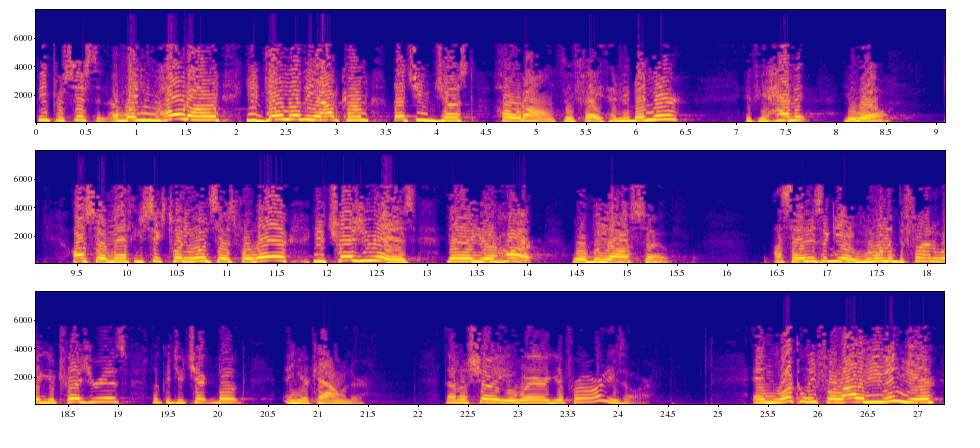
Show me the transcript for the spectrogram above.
Be persistent. Of when you hold on, you don't know the outcome, but you just hold on through faith. Have you been there? If you haven't, you will. Also Matthew 6:21 says, "For where your treasure is, there your heart will be also." I'll say this again. You want to define where your treasure is? Look at your checkbook and your calendar. That'll show you where your priorities are. And luckily for a lot of you in here,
